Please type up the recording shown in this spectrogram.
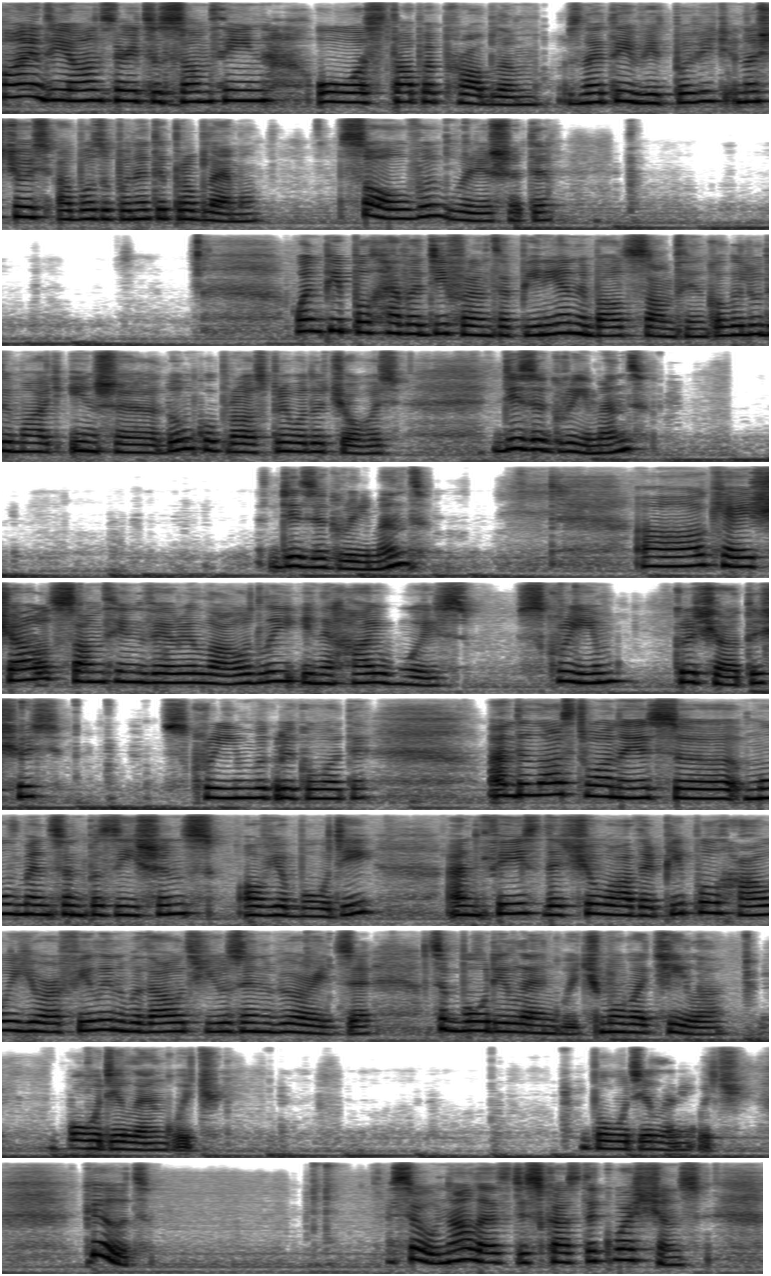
Find the answer to something or stop a problem. Знайти відповідь на щось або зупинити проблему. Solve – вирішити. When people have a different opinion about something, коли люди мають іншу думку про з приводу чогось. Disagreement. Disagreement. Uh, okay, shout something very loudly in a high voice. Scream – кричати щось. Scream – викрикувати. And the last one is uh, movements and positions of your body and face that show other people how you are feeling without using words. Це body language, мова тіла. Body language. Body language. Good. So now let's discuss the questions.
